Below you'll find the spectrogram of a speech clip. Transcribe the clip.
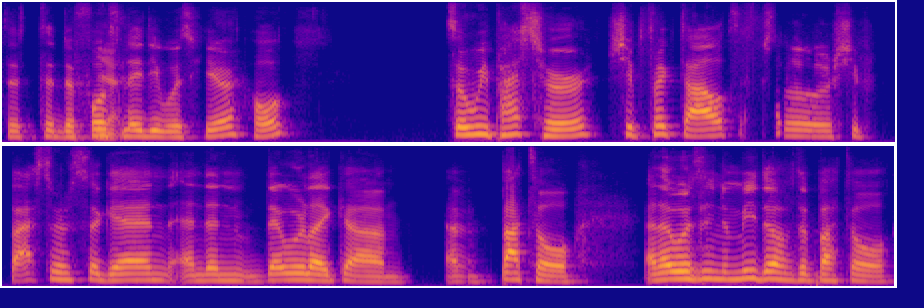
the, the, fourth Yeah. lady was here. Oh. So we passed her. She freaked out. So she passed us again. And then there were like um, a battle. And I was in the middle of the battle.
